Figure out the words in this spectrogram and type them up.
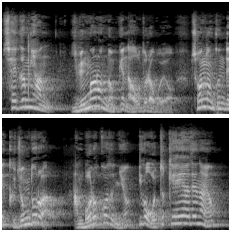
세금이 한 200만 원 넘게 나오더라고요. 저는 근데 그 정도로 안 벌었거든요. 이거 어떻게 해야 되나요?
